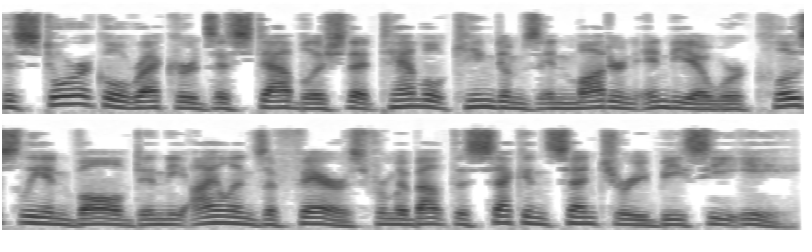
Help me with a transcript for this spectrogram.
Historical records establish that Tamil kingdoms in modern India were closely involved in the island's affairs from about the 2nd century BCE.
